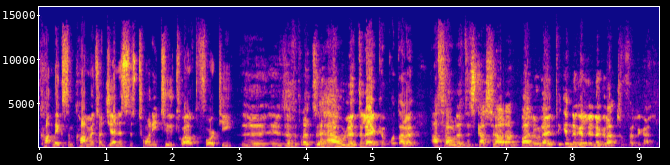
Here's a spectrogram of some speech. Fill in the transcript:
co- make some comments on Genesis 22 12 to 14. እ- ዘፍጥረት 22 ላይ ከቁጥር 12 እስከ 14 ባለው ላይ ጥቂት ነገር ልነግራችሁ እፈልጋለሁ።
